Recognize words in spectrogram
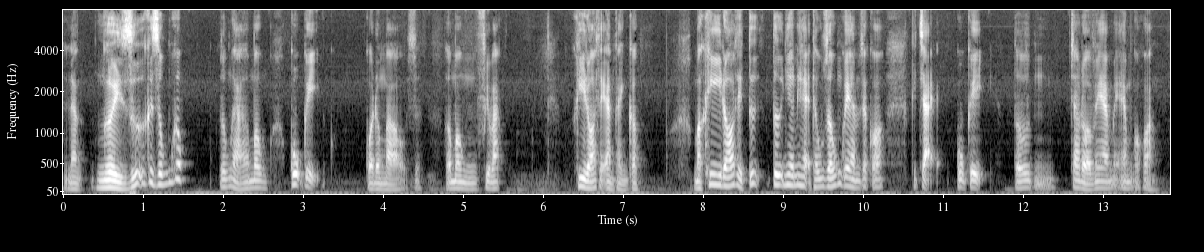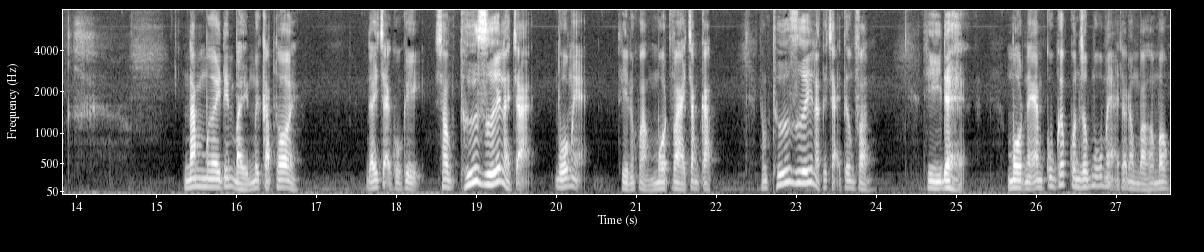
là người giữ cái giống gốc giống gà hơ mông cụ kỵ của đồng bào hơ mông phía bắc. Khi đó thì em thành công. Mà khi đó thì tự tự nhiên hệ thống giống của em sẽ có cái trại cụ kỵ tôi trao đổi với em em có khoảng 50 đến 70 cặp thôi. Đấy trại cụ kỵ. Xong thứ dưới là trại bố mẹ thì nó khoảng một vài trăm cặp. Xong thứ dưới là cái trại thương phẩm. Thì để một là em cung cấp con giống bố mẹ cho đồng bào hờ mông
